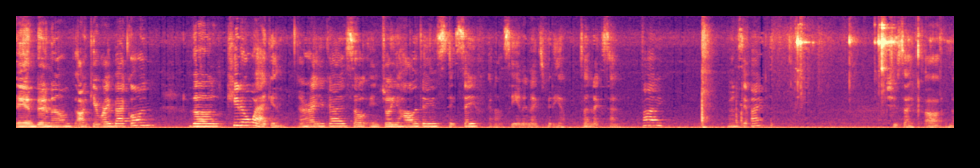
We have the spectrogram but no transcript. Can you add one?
And then um, I'll get right back on the keto wagon. All right, you guys. So enjoy your holidays, stay safe, and I'll see you in the next video. Until next time. Bye. You want to say bye? She's like, uh, no.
